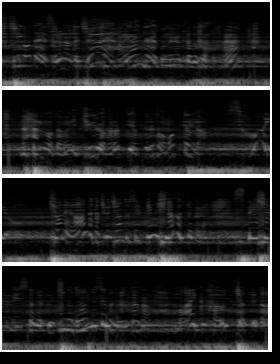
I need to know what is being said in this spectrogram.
口答えするなんて10年早いんだよこの役立たずがえ？何のために給料払ってやってると思ってんだ。そうよ。去年あんたたちがちゃんとセッティングしなかったからスペシャルゲストのうちの旦那様の歌がマイクはうっちゃって大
